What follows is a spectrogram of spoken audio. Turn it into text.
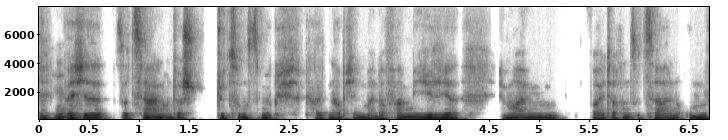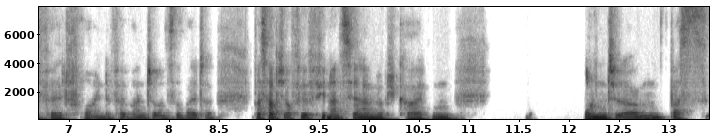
mhm. welche sozialen Unterstützungsmöglichkeiten habe ich in meiner Familie, in meinem weiteren sozialen Umfeld, Freunde, Verwandte und so weiter. Was habe ich auch für finanzielle Möglichkeiten? Und ähm, was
